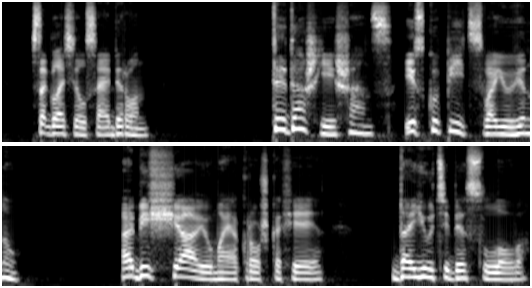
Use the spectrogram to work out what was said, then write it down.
— согласился Аберон. «Ты дашь ей шанс искупить свою вину». «Обещаю, моя крошка-фея, даю тебе слово.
